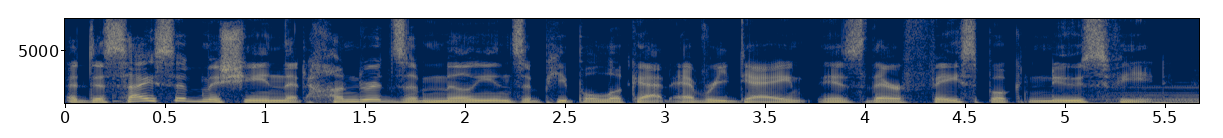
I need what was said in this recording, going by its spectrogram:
A decisive machine that hundreds of millions of people look at every day is their Facebook newsfeed.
